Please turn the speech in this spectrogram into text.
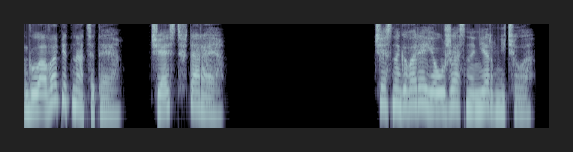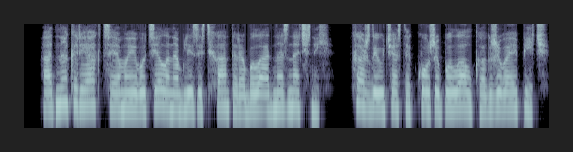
Глава 15. Часть вторая. Честно говоря, я ужасно нервничала. Однако реакция моего тела на близость Хантера была однозначной. Каждый участок кожи пылал, как живая печь.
